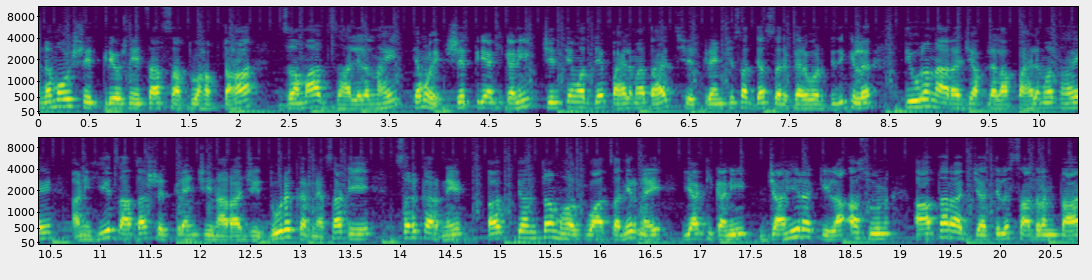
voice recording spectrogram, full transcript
नमो शेतकरी योजनेचा सातवा हप्ता हा जमा झालेला नाही. त्यामुळे शेतकरी या ठिकाणी चिंतेमध्ये पाहायला मिळत आहेत. शेतकऱ्यांची सध्या सरकारवरती देखील तीव्र नाराजी आपल्याला पाहायला मिळत आहे. आणि हीच आता शेतकऱ्यांची नाराजी दूर करण्यासाठी सरकारने अत्यंत महत्त्वाचा निर्णय या ठिकाणी जाहीर केला असून आता राज्यातील साधारणतः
